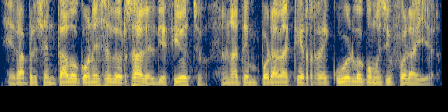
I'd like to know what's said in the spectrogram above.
Era presentado con ese dorsal, el 18, en una temporada que recuerdo como si fuera ayer.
